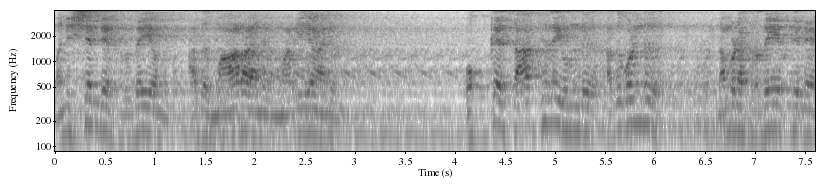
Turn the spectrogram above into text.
മനുഷ്യന്റെ ഹൃദയം അത് മാറാനും മറിയാനും ഒക്കെ സാധ്യതയുണ്ട്. അതുകൊണ്ട് നമ്മുടെ ഹൃദയത്തിനെ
